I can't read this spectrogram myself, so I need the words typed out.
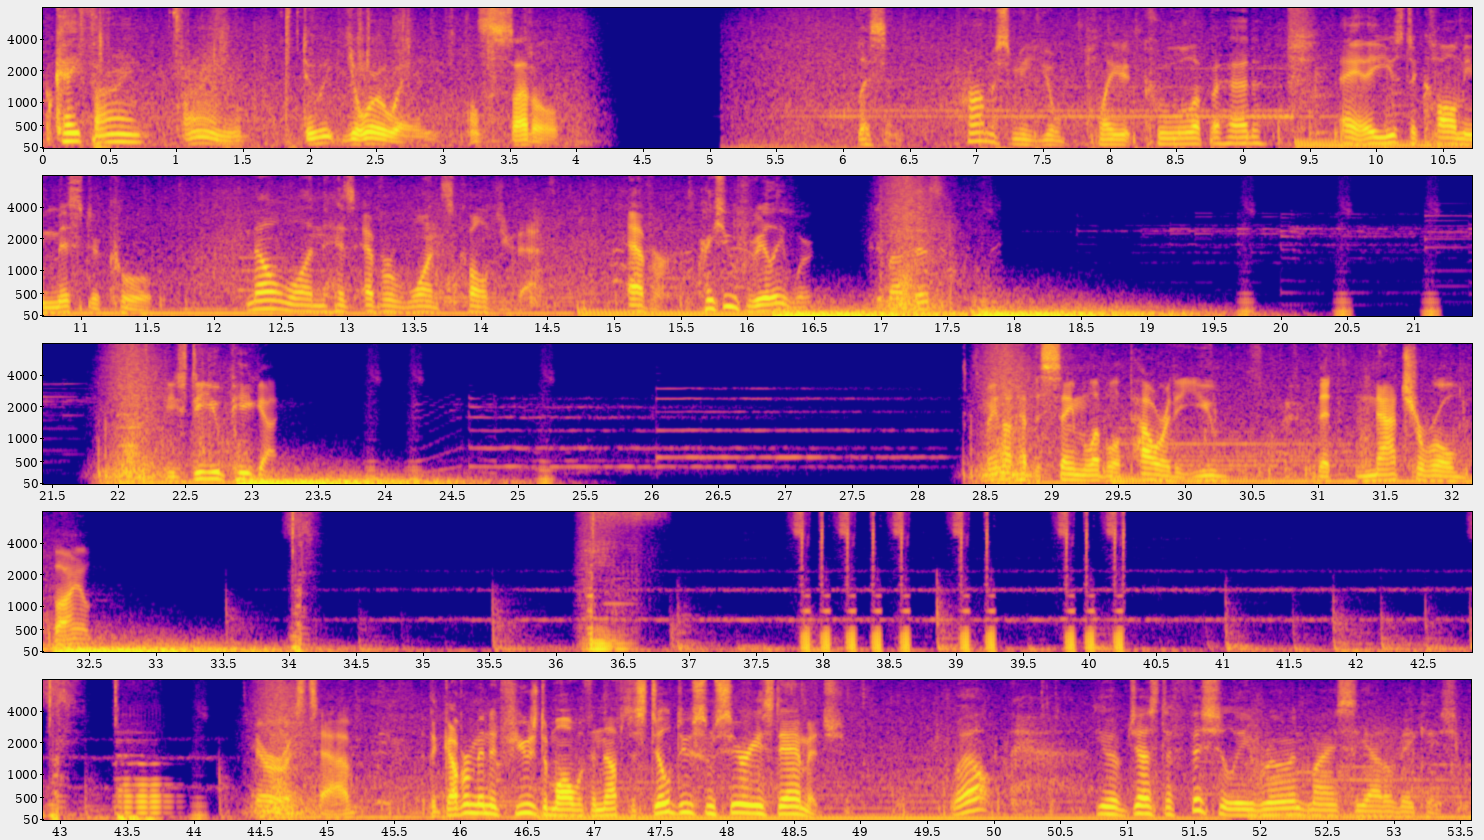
Okay, fine, fine. Do it your way. I'll settle. Listen, promise me you'll play it cool up ahead. Hey, they used to call me Mr. Cool. No one has ever once called you that. Ever. Are you really worried about this? These DUP guys. may not have the same level of power that you. that natural bio. Terrorists have. But the government infused them all with enough to still do some serious damage. Well, you have just officially ruined my Seattle vacation.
